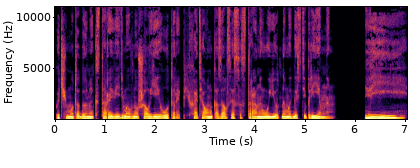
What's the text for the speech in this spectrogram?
Почему-то домик старой ведьмы внушал ей оторопь, хотя он казался со стороны уютным и гостеприимным. Ви...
